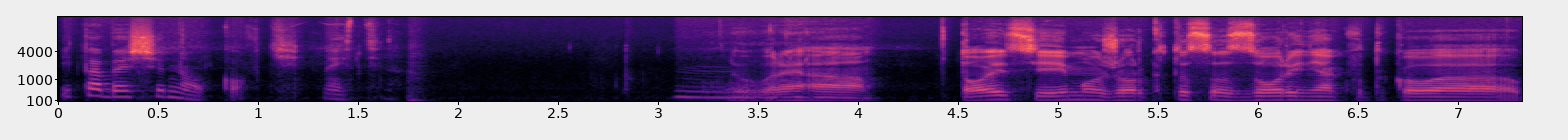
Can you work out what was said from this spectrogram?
И това беше много кофти, наистина. Добре, а той си е имал жорката с Зори, някакво такова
